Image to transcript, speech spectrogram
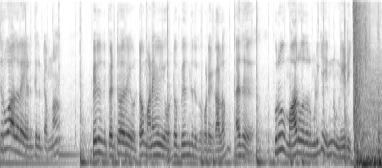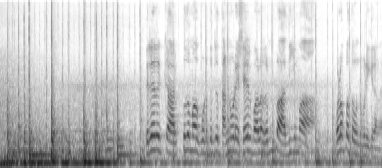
திருவாதிரை எடுத்துக்கிட்டோம்னா பிரிந்து பெற்றோரை விட்டோ மனைவியை விட்டோ பிரிந்து இருக்கக்கூடிய காலம் அது குரு மாறுவதற்கு முடிக்க இன்னும் நீடிக்கும். பிறருக்கு அற்புதமாக கொடுத்துட்டு தன்னுடைய செயல்பாடில் ரொம்ப அதிகமாக குழப்பத்தை உண்டு பண்ணிக்கிறாங்க.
